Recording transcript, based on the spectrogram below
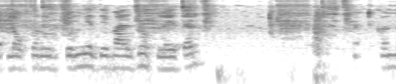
तर लवकर उरकून घेते. बाळ झोपलं आहे तर. पटकन.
